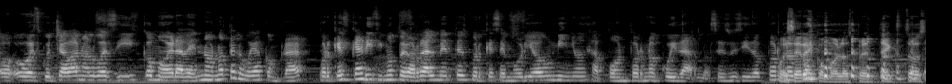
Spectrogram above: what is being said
o, o escuchaban algo así, como era de, no, no te lo voy a comprar porque es carísimo, pero realmente es porque se murió un niño en Japón por no cuidarlo, se suicidó por Pues no eran como los pretextos.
